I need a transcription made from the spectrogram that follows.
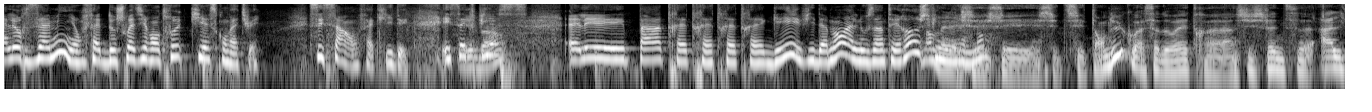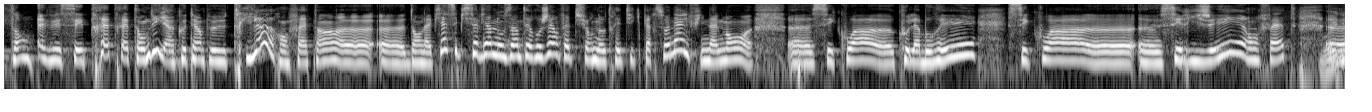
à leurs amis en fait, de choisir entre eux qui est-ce qu'on va tuer. C'est ça en fait l'idée. Et cette Eh ben. pièce, elle est pas très très très très gaie évidemment. Elle nous interroge Non, mais finalement. c'est- tendu, quoi. Ça doit être un suspense haletant. Eh bien, C'est très très tendu. Il y a un côté un peu thriller en fait hein, euh, euh, dans la pièce. Et puis ça vient nous interroger en fait sur notre éthique personnelle. Finalement, euh, c'est quoi euh, collaborer? C'est quoi euh, euh, s'ériger en fait? Oui, Euh,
